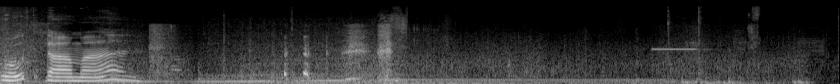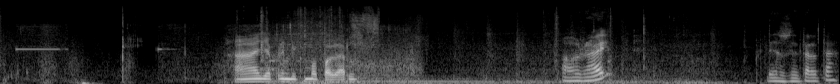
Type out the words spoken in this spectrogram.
Puta madre. Ah, ya aprendí cómo apagarlo. Alright. De eso se trata.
